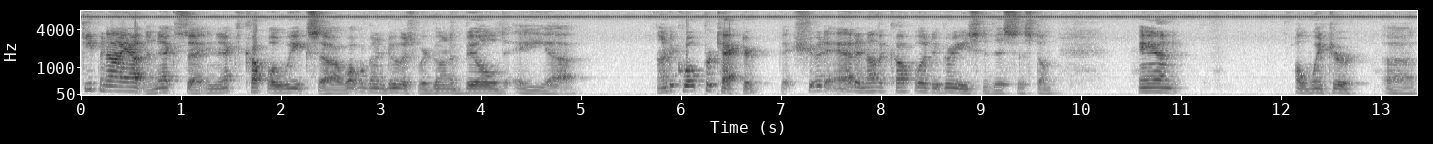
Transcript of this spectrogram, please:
keep an eye out in the next uh, in the next couple of weeks. Uh, what we're going to do is we're going to build a uh, underquilt protector that should add another couple of degrees to this system, and a winter uh,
